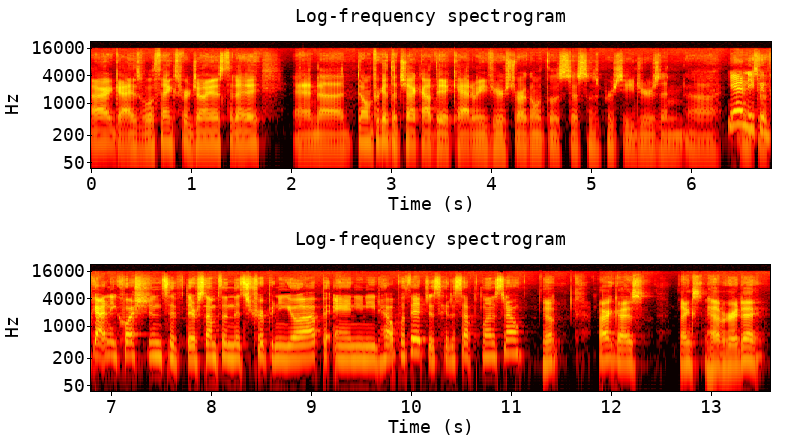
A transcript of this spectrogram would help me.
All right, guys. Well, thanks for joining us today. And uh, don't forget to check out the academy if you're struggling with those systems procedures and uh, yeah. And, and if stuff. you've got any questions, if there's something that's tripping you up and you need help with it, just hit us up and let us know. Yep. All right, guys. Thanks and have a great day.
